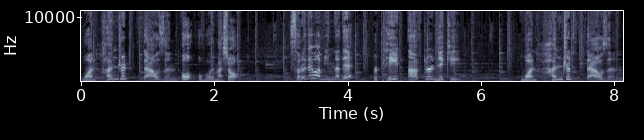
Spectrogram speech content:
100,000を覚えましょうそれではみんなで Repeat after Nikki 100,000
